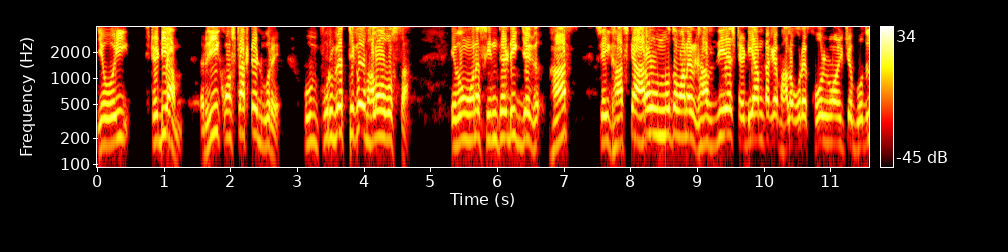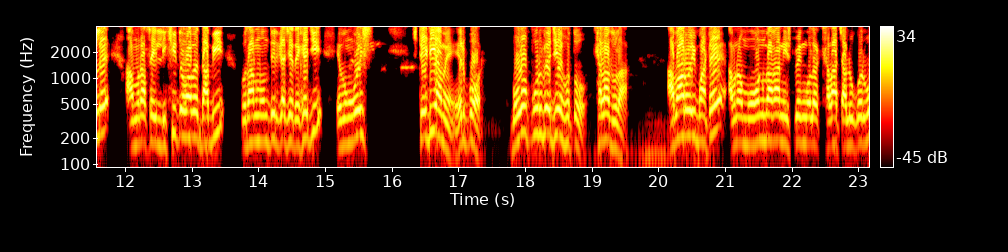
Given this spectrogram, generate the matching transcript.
যে ওই স্টেডিয়াম রিকনস্ট্রাক্টেড করে, পূর্বের থেকেও ভালো অবস্থা। এবং মানে সিনথেটিক যে ঘাস সেই ঘাসকে আরও উন্নত মানের ঘাস দিয়ে স্টেডিয়ামটাকে ভালো করে খোল নলচে বদলে আমরা সেই লিখিতভাবে দাবি প্রধানমন্ত্রীর কাছে রেখেছি এবং ওই স্টেডিয়ামে এরপর বহু পূর্বে যে হতো খেলাধুলা, আবার ওই মাঠে আমরা মোহনবাগান, ইস্টবেঙ্গলের খেলা চালু করব।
